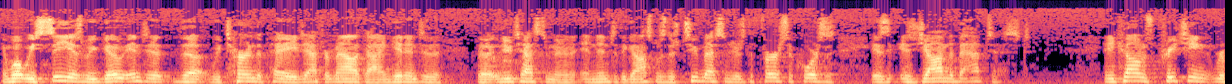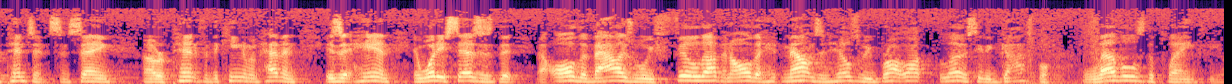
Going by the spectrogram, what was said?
And what we see as we go into the, we turn the page after Malachi and get into the, the New Testament and into the Gospels, there's two messengers. The first, of course, is, is, John the Baptist. And he comes preaching repentance and saying, uh, repent for the kingdom of heaven is at hand. And what he says is that all the valleys will be filled up and all the mountains and hills will be brought low. See, the gospel levels the playing field.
